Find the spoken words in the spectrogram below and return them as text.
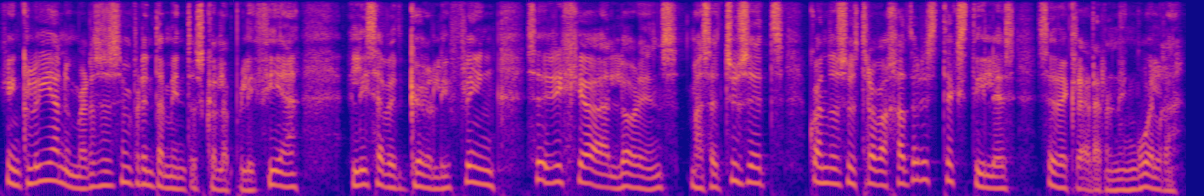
que incluía numerosos enfrentamientos con la policía, Elizabeth Gurley Flynn se dirigió a Lawrence, Massachusetts, cuando sus trabajadores textiles se declararon en huelga.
